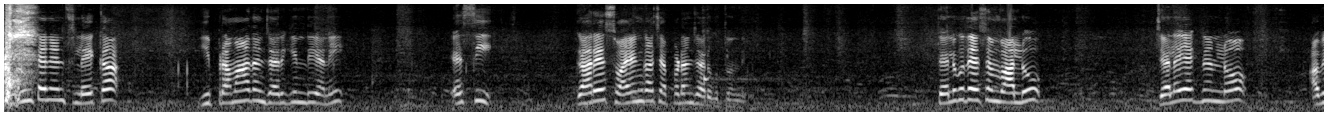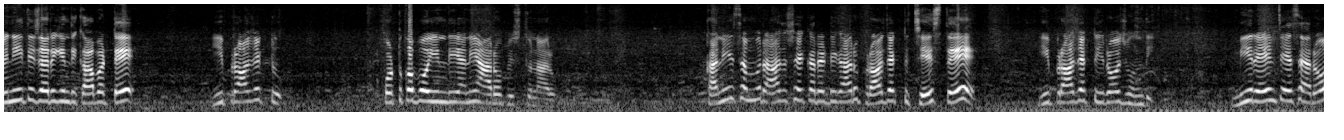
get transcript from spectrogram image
మెయింటెనెన్స్ లేక ఈ ప్రమాదం జరిగింది అని ఎస్సీ గారే స్వయంగా చెప్పడం జరుగుతుంది. తెలుగుదేశం వాళ్ళు జలయజ్ఞంలో అవినీతి జరిగింది కాబట్టే ఈ ప్రాజెక్టు కొట్టుకుపోయింది అని ఆరోపిస్తున్నారు. కనీసం రాజశేఖర రెడ్డి గారు ప్రాజెక్టు చేస్తే ఈ ప్రాజెక్ట్ ఈరోజు ఉంది. మీరేం చేశారో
